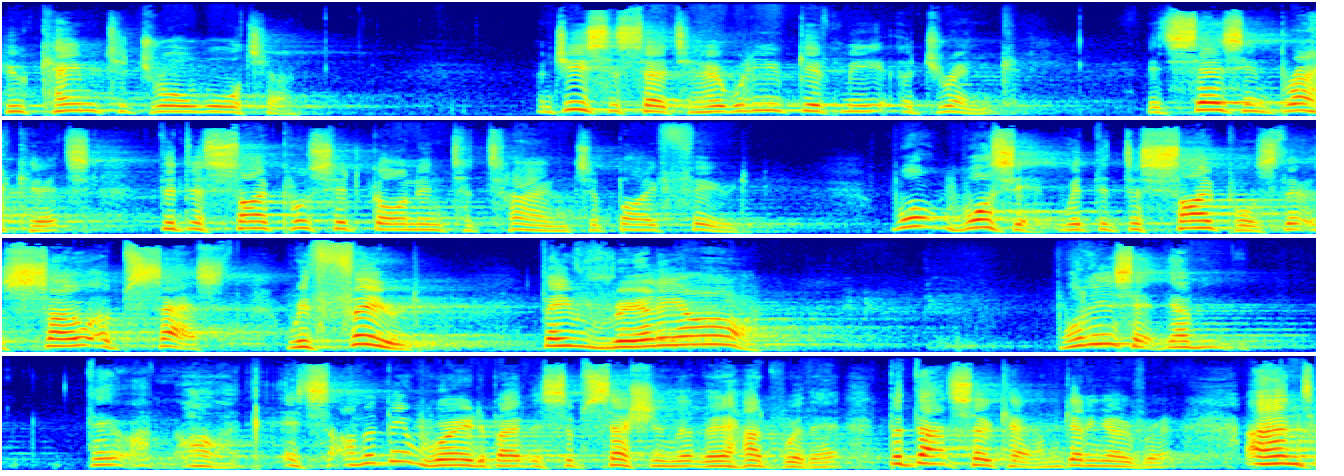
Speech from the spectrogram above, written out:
who came to draw water. And Jesus said to her, Will you give me a drink? It says in brackets, the disciples had gone into town to buy food. What was it with the disciples that are so obsessed with food? They really are. What is it? Um, they, oh, I'm a bit worried about this obsession that they had with it, but that's okay. I'm getting over it. And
